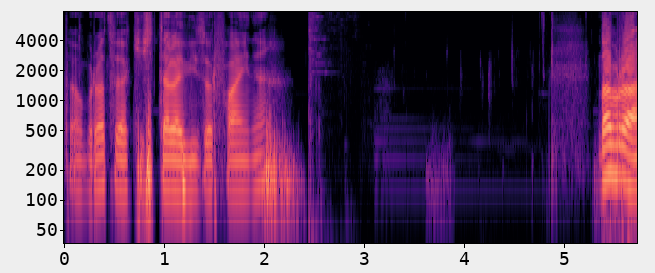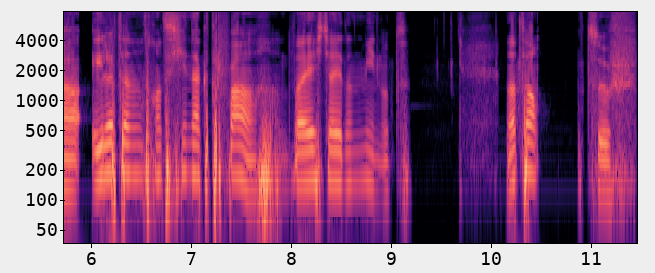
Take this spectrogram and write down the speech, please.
Dobra, to jakiś telewizor fajny. Dobra, ile ten odcinek trwa? 21 minut. No to cóż,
